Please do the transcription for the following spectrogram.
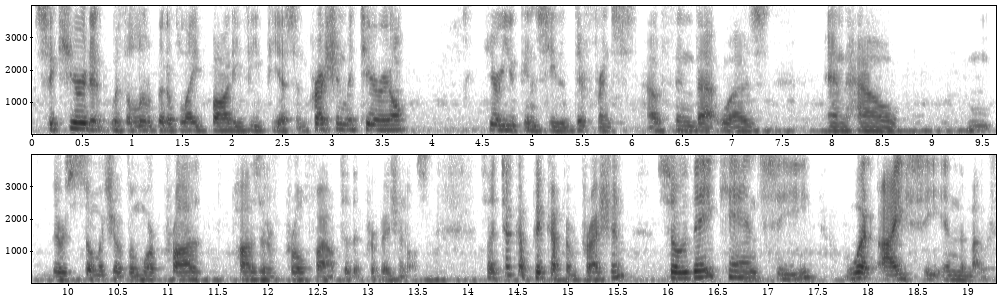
secured it with a little bit of light body VPS impression material. Here you can see the difference, how thin that was and how there's so much of a more pro positive profile to the provisionals. So I took a pickup impression so they can see what I see in the mouth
